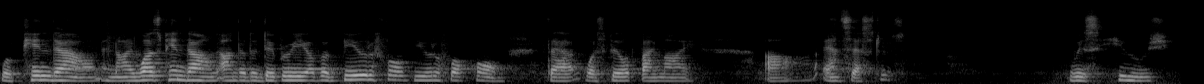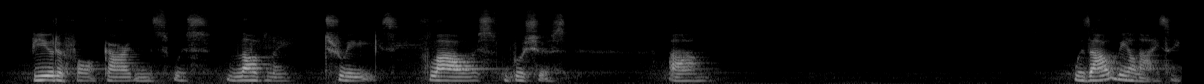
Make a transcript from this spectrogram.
were pinned down, and I was pinned down under the debris of a beautiful, beautiful home that was built by my uh, ancestors with huge, beautiful gardens with lovely trees, flowers, bushes um, without realizing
